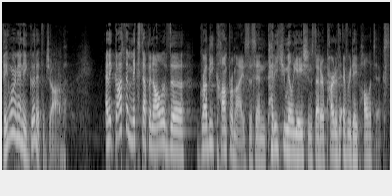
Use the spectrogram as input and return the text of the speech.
they weren't any good at the job. And it got them mixed up in all of the grubby compromises and petty humiliations that are part of everyday politics.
